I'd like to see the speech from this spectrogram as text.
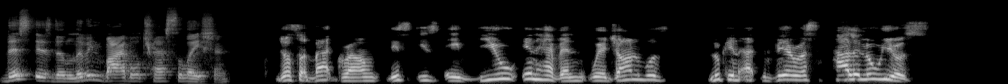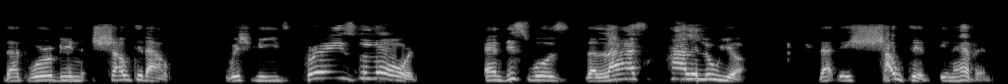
This is the Living Bible translation. Just a background, this is a view in heaven where John was looking at the various hallelujahs that were being shouted out, which means praise the Lord. And this was the last hallelujah that they shouted in heaven.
